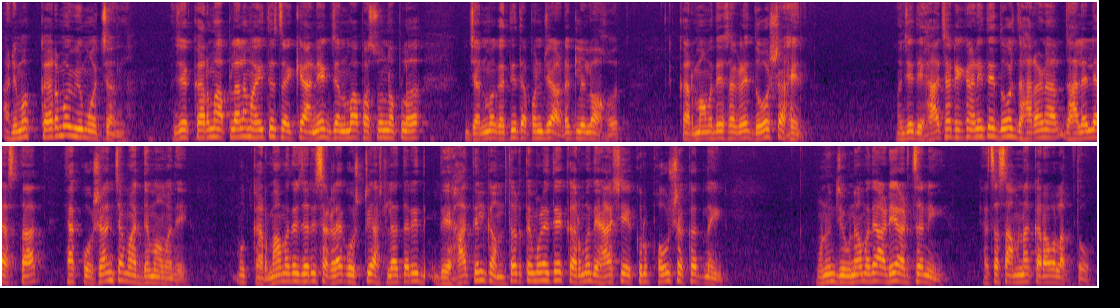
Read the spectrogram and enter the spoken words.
आणि मग कर्मविमोचन म्हणजे कर्म आपल्याला माहीतच आहे की अनेक जन्मापासून आपलं जन्मगतीत आपण जे अडकलेलो आहोत कर्मामध्ये सगळे दोष आहेत. म्हणजे देहाच्या ठिकाणी ते दोष धारण झालेले असतात ह्या कोशांच्या माध्यमामध्ये. मग कर्मामध्ये जरी सगळ्या गोष्टी असल्या तरी देहातील कमतरतेमुळे ते कर्म देहाशी एकरूप होऊ शकत नाही. म्हणून जीवनामध्ये अडीअडचणी ह्याचा सामना करावा लागतो.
